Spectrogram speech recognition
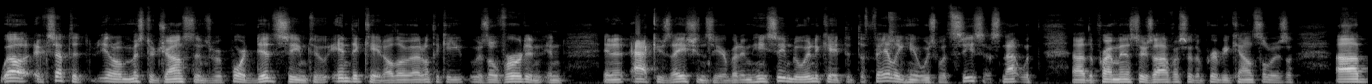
Well, except that you know Mr. Johnston's report did seem to indicate, although I don't think he was overt in in, in accusations here, but I mean, he seemed to indicate that the failing here was with CSIS, not with uh, the Prime Minister's office or the Privy Councillors, uh,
